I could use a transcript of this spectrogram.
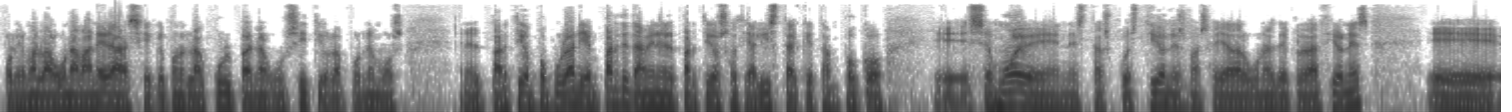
por llamarlo de alguna manera, si hay que poner la culpa en algún sitio, la ponemos en el Partido Popular y en parte también en el Partido Socialista, que tampoco eh, se mueve en estas cuestiones, más allá de algunas declaraciones, eh,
